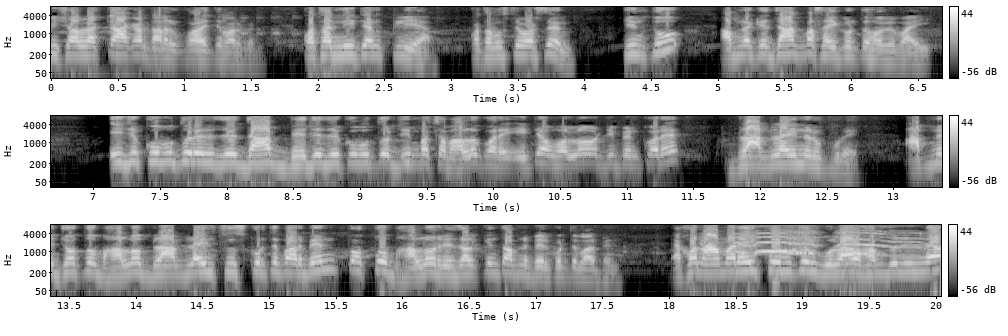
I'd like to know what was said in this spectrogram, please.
বিশাল একটা আকার ধারণ করাইতে পারবেন। কথা নিট অ্যান্ড ক্লিয়ার কথা বুঝতে পারছেন? কিন্তু আপনাকে জাত বাছাই করতে হবে ভাই। এই যে কবুতরের যে জাত ভেদে যে কবুতর ডিম বাচ্চা ভালো করে, এটা হলো ডিপেন্ড করে ব্লাড লাইনের উপরে। আপনি যত ভালো ব্লাড লাইন চুজ করতে পারবেন, তত ভালো রেজাল্ট কিন্তু আপনি বের করতে পারবেন। এখন আমার এই কবুতরগুলা আলহামদুলিল্লাহ,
